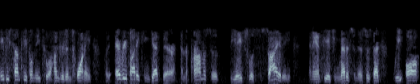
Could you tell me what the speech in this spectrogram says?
Maybe some people need to 120. But everybody can get there. And the promise of the ageless society and anti-aging medicine is, is that we all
